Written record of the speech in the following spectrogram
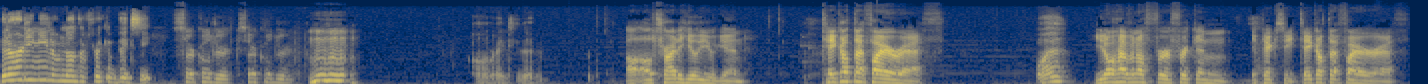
And I already need another freaking pixie. Circle jerk, circle jerk. I'll, Alrighty then. I'll try to heal you again. Take out that fire wrath. What? You don't have enough for a freaking pixie. Take out that fire wrath.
